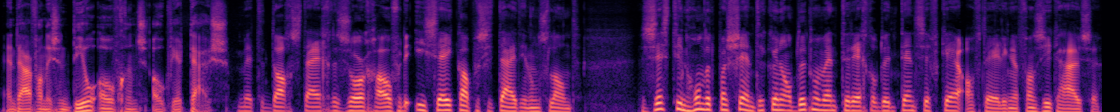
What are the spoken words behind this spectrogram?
en daarvan is een deel overigens ook weer thuis. Met de dag stijgen de zorgen over de IC-capaciteit in ons land. 1600 patiënten kunnen op dit moment terecht op de intensive care afdelingen van ziekenhuizen.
